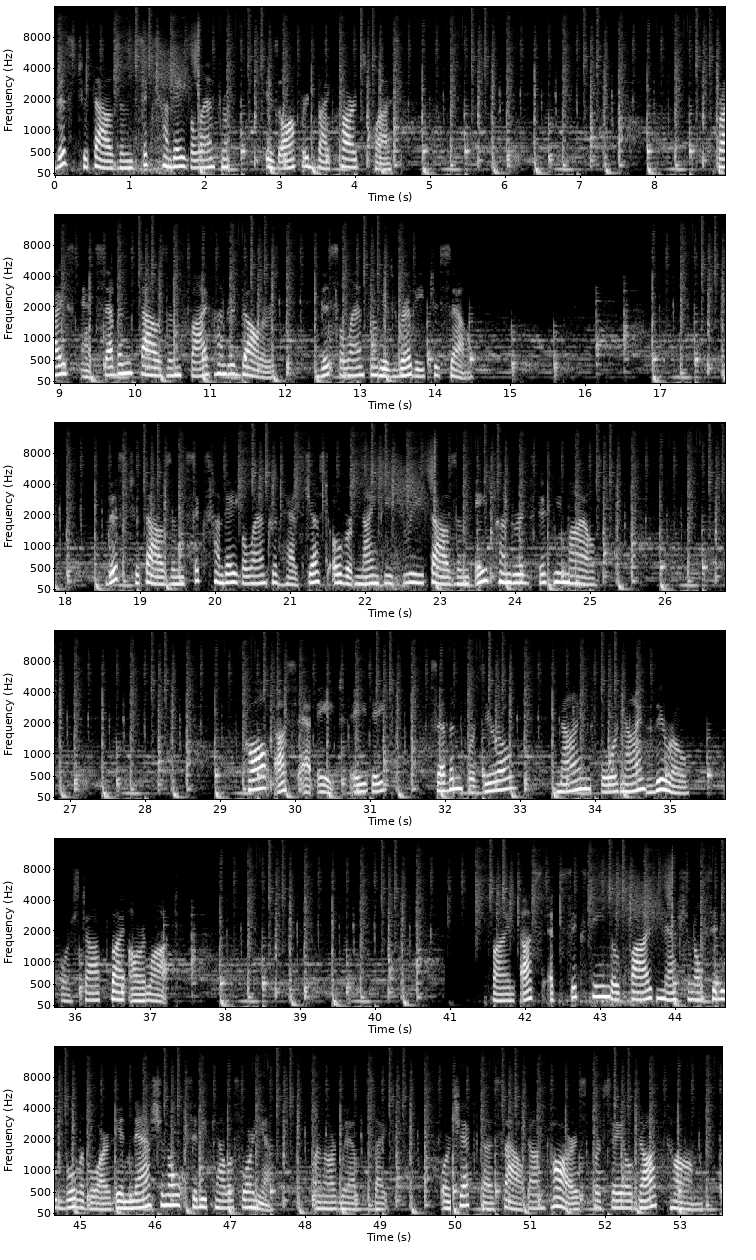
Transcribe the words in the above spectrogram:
This 2006 Hyundai Elantra is offered by Karz Plus. Price at $7,500. This Elantra is ready to sell. This 2006 Hyundai Elantra has just over 93,850 miles. Call us at 888-740-9490 or stop by our lot. Find us at 1605 National City Boulevard in National City, California on our website or check us out on carsforsale.com.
